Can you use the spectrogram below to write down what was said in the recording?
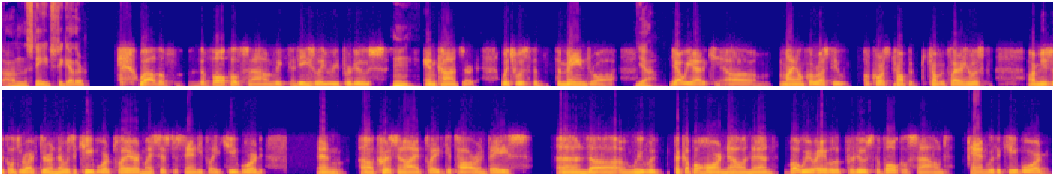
on the stage together? Well, the the vocal sound we could easily reproduce mm. in concert, which was the the main draw. Yeah, yeah. We had a uh, my uncle Rusty of course, trumpet trumpet player. He was our musical director, and there was a keyboard player. My sister Sandy played keyboard, and uh, Chris and I played guitar and bass. And uh, we would pick up a horn now and then, but we were able to produce the vocal sound. And with the keyboard,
